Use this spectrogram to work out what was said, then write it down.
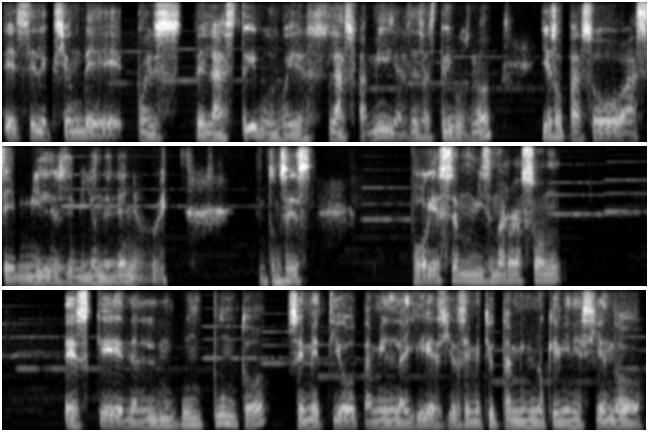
es elección de, pues, de las tribus, güey, las familias de esas tribus, ¿no? Y eso pasó hace miles de millones de años, güey. Entonces, por esa misma razón, es que en algún punto se metió también la iglesia, se metió también lo que viene siendo,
